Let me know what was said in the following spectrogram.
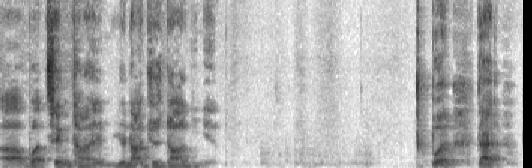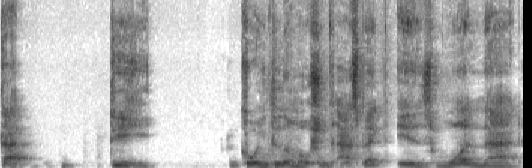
uh, but same time, you're not just dogging it. But that that the going through the motions aspect is one that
